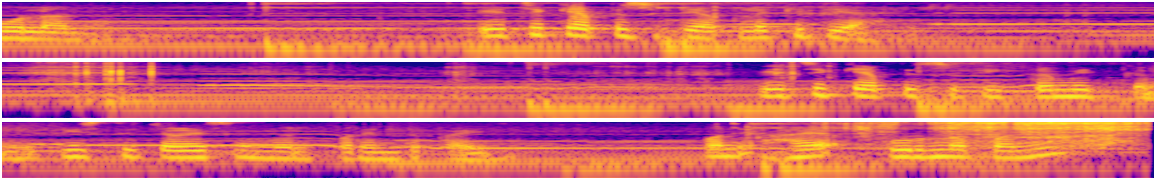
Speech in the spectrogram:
ओला झाला. याची कॅपॅसिटी आपल्या किती आहे? याची कॅपॅसिटी कमीत कमी तीस ते चाळीस एम एलपर्यंत पाहिजे. पण हा पूर्णपणे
